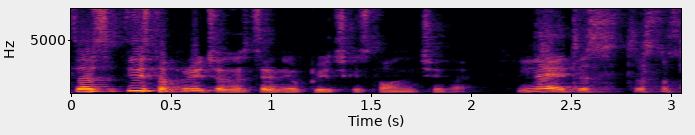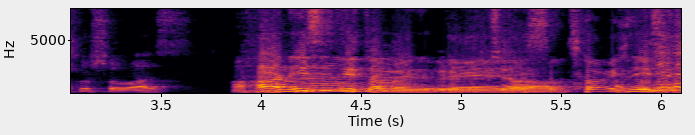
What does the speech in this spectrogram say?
to si ti isto pričao na sceni u Pički Sloničinoj. Ne, to, si, to sam slušao vas. Aha, nisi ti to meni Ne, prepričavao. nisam, to mi nisi to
